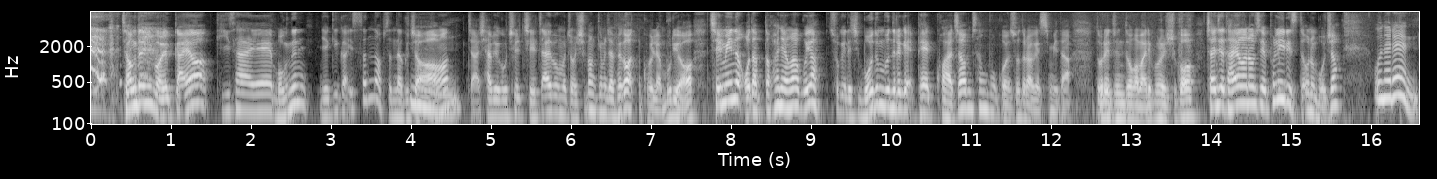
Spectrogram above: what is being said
정답이 뭘까요? 기사에 먹는 얘기가 있었나 없었나 그죠? 음. 자, 샵1077 짧은 문자 10원 긴 문자 100원 고일라 무료. 재미있는 오답도 환영하고요. 소개되신 모든 분들에게 백화점 상품권 쏘도록 하겠습니다. 노래 듣는 동안 많이 보내주시고 자 이제 다양한 아나운서의 플레이리스트 오늘 뭐죠? 오늘은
